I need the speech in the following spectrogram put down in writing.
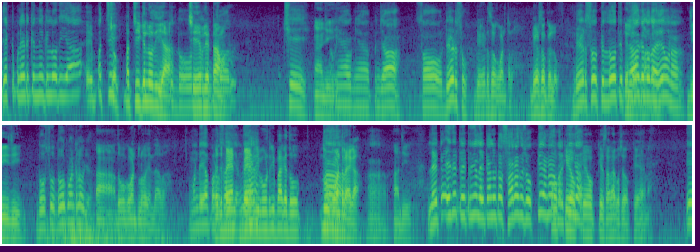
ਇੱਕ ਪਲੇਟ ਕਿੰਨੇ ਕਿਲੋ ਦੀ ਆ? 25 25 ਕਿਲੋ ਦੀ ਆ। 6 ਪਲੇਟਾਂ ਵਾ। 6 ਹਾਂਜੀ। ਹੋ ਗਈਆਂ 50 100 150 150 ਕੁਇੰਟਲ। 150 ਕਿਲੋ। 150 ਕਿਲੋ ਤੇ 50 ਕਿਲੋ ਦਾ ਇਹ ਹੋਣਾ। ਜੀ ਜੀ। 200 2 ਕੁਇੰਟਲ ਹੋ ਗਿਆ। ਹਾਂ 2 ਕੁਇੰਟਲ ਹੋ ਜਾਂਦਾ ਵਾ। ਮੰਡੇ ਆਪਾਂ ਨੂੰ। ਬੈਟਰੀ ਬੂਟਰੀ ਪਾ ਕੇ 2 2 ਕੁਇੰਟਲ ਹੈਗਾ। ਹਾਂ। ਹਾਂਜੀ। ਲਾਈਟ ਇਹਦੇ ਟਰੈਕਟਰ ਦੀਆਂ ਲਾਈਟਾਂ ਲੂਟਾਂ ਸਾਰਾ ਕੁਝ ਓਕੇ ਆ ਨਾ? ਵਰਕਿੰਗ ਆ? ਓਕੇ ਓਕੇ ਸਾਰਾ ਕੁਝ ਓਕੇ ਹੈ ਨਾ। ਤੇ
